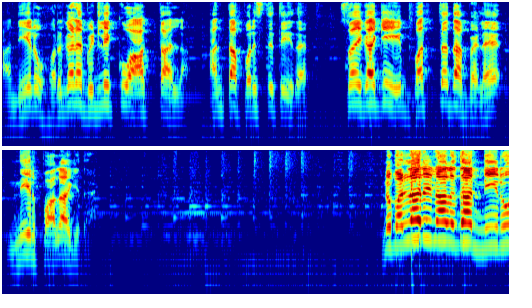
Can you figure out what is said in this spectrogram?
ಆ ನೀರು ಹೊರಗಡೆ ಬಿಡಲಿಕ್ಕೂ ಆಗ್ತಾ ಇಲ್ಲ. ಅಂತ ಪರಿಸ್ಥಿತಿ ಇದೆ. ಸೊ ಹೀಗಾಗಿ ಭತ್ತದ ಬೆಳೆ ನೀರ್ಪಾಲಾಗಿದೆ. ಇನ್ನು ಬಳ್ಳಾರಿ ನಾಲದ ನೀರು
